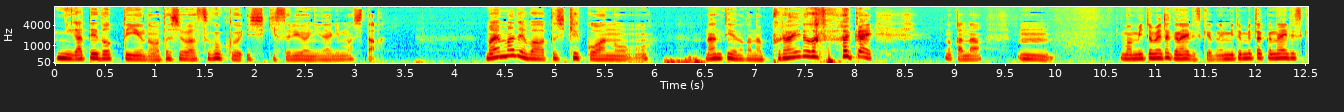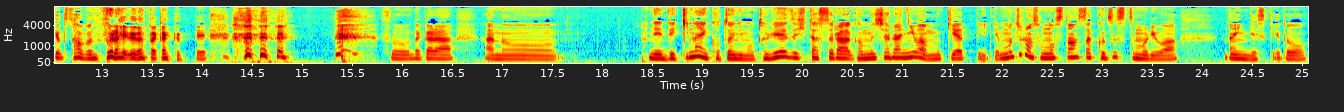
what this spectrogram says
苦手度っていうのは私はすごく意識するようになりました。前までは私結構あの何て言うのかなプライドが高いのかなうん。まあ認めたくないですけどね、認めたくないですけど、多分プライドが高くって。そう、だから、あのー、ね、できないことにもとりあえずひたすらがむしゃらには向き合っていて、もちろんそのスタンスは崩すつもりはないんですけど、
